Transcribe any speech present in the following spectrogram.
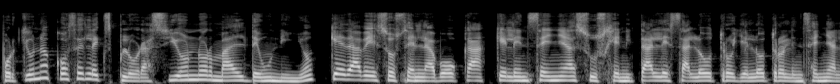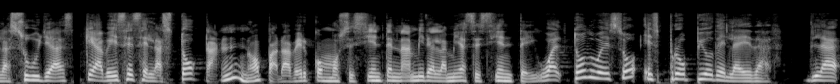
Porque una cosa es la exploración normal de un niño, que da besos en la boca, que le enseña sus genitales al otro y el otro le enseña las suyas, que a veces se las tocan, ¿no? Para ver cómo se sienten. Ah, mira, la mía se siente igual. Todo eso es propio de la edad. La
